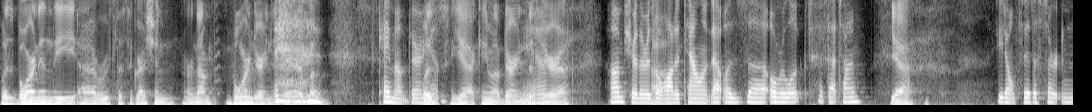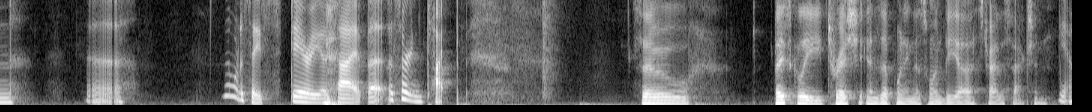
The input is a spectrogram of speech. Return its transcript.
was born in the uh, ruthless aggression, or not born during this era, but Came up during was, it. yeah, came up during this era. I'm sure there was a uh, lot of talent that was uh, overlooked at that time. Yeah. If you don't fit a certain, uh, I don't want to say stereotype, but a certain type. So basically, Trish ends up winning this one via Stratusfaction. Yeah,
